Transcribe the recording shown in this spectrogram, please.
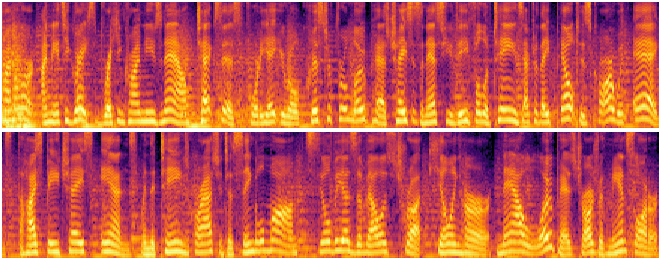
Crime Alert. I'm Nancy Grace. Breaking crime news now. Texas 48 year old Christopher Lopez chases an SUV full of teens after they pelt his car with eggs. The high speed chase ends when the teens crash into single mom Sylvia Zavella's truck, killing her. Now Lopez charged with manslaughter.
